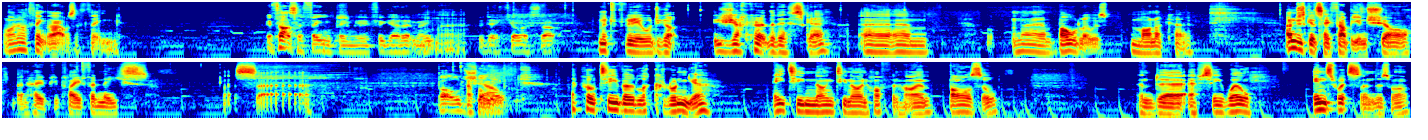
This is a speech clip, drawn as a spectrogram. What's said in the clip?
Why do I think that was a thing? If that's a thing, Pingu, forget it, mate. Ridiculous, that. Midfield, you got Xhaka at the disco. Um, no, Embolo was Monaco. I'm just going to say Fabian Schär and hope he played for Nice. Let's uh, Bold shout. Deportivo La Coruña, 1899 Hoffenheim, Basel, and uh, FC Wil in Switzerland as well.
